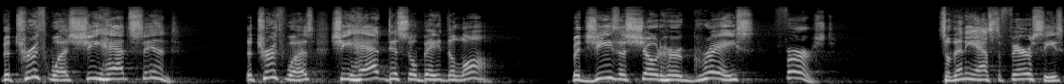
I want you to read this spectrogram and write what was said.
The truth was she had sinned. The truth was she had disobeyed the law. But Jesus showed her grace first. So then he asked the Pharisees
